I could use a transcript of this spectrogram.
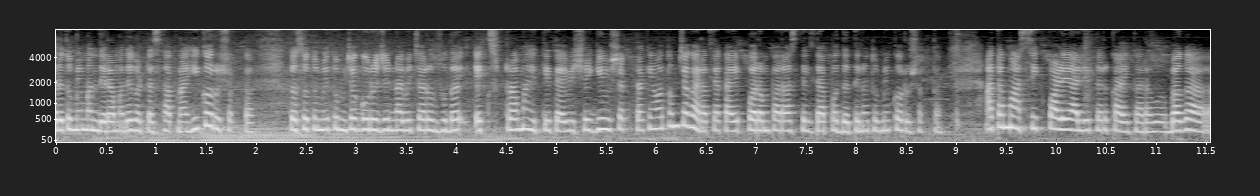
तरी तुम्ही मंदिरामध्ये घटस्थापनाही करू शकता. तसं तुम्ही तुमच्या गुरुजींना विचारून सुद्धा एक्स्ट्रा माहिती त्याविषयी घेऊ शकता किंवा तुमच्या घरातल्या काही परंपरा असतील त्या पद्धतीनं तुम्ही करू शकता. आता मासिक पाळी आली तर काय करावं? बघा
